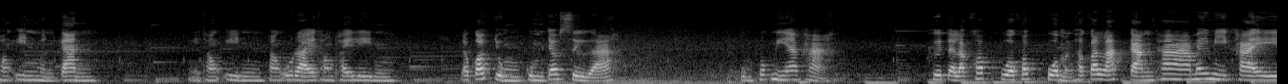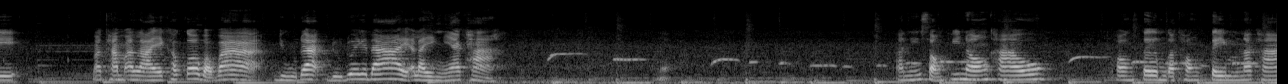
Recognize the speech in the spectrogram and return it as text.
ทองอินเหมือนกันนี่ทองอินทองอุไรทองไพลิน แล้วก็จุ่มกลุ่มเจ้าเสือ กลุ่มพวกนี้ค่ะ คือแต่ละครอบครัวครอบครัวเหมือนเขาก็รักกัน ถ้าไม่มีใครมาทำอะไรเขาก็แบบว่าอยู่ได้อยู่ด้วยก็ได้อะไรอย่างเงี้ยค่ะ อันนี้สองพี่น้องเขาทองเติมกับทองเต็มนะคะ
